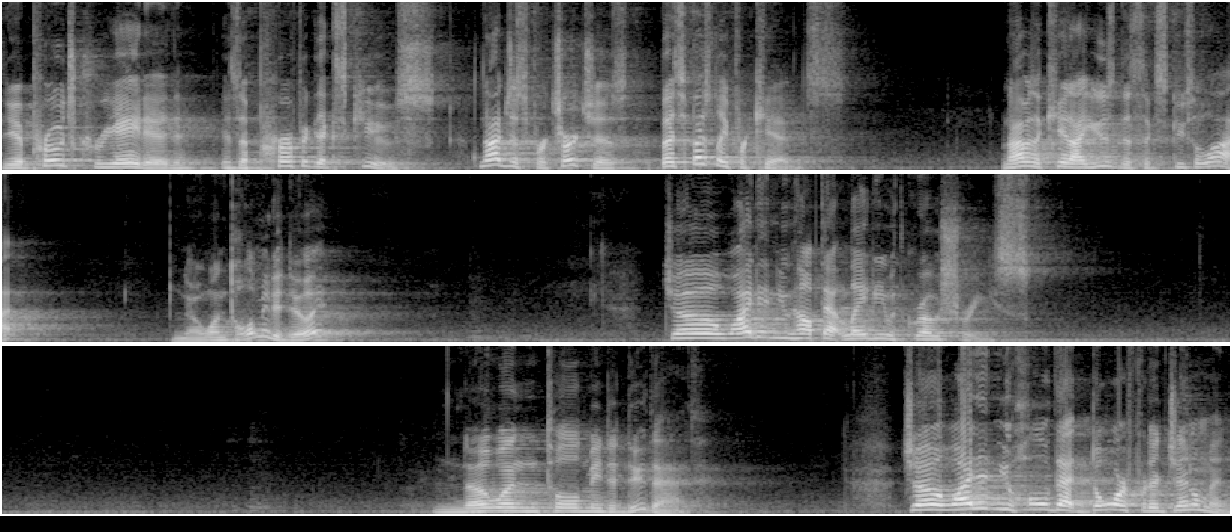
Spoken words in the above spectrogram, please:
The approach created is a perfect excuse, not just for churches, but especially for kids. When I was a kid, I used this excuse a lot. No one told me to do it. Joe, why didn't you help that lady with groceries? No one told me to do that. Joe, why didn't you hold that door for the gentleman?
